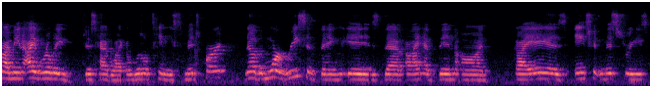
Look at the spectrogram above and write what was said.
So I mean, I really just had like a little teeny smidge part. Now the more recent thing is that I have been on Gaia's Ancient Mysteries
